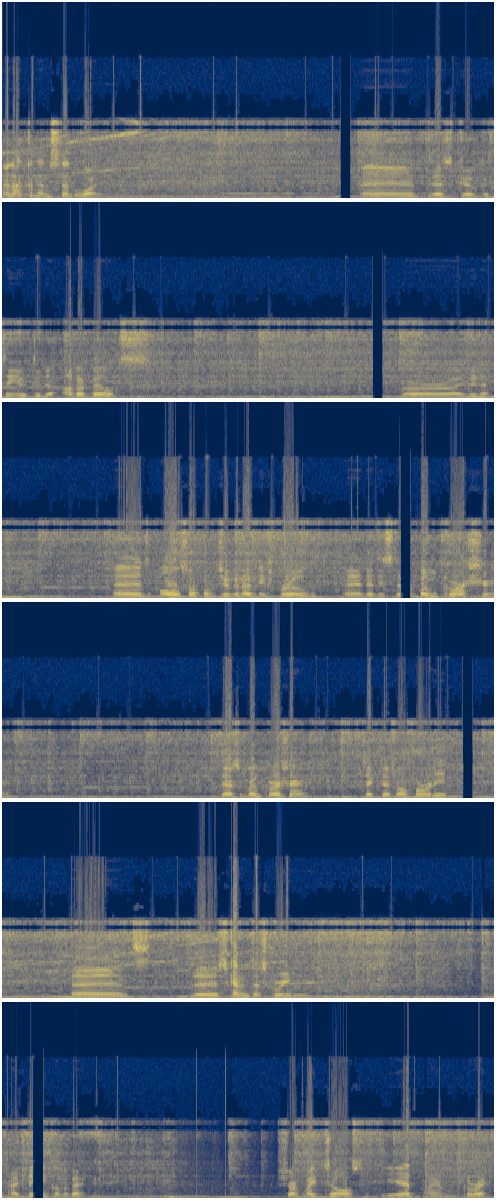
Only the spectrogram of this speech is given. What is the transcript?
And I can understand why. And let's go continue to the other builds. Right there. And also from Juggernaut X Pro, and that is the Bone Crusher. There's a Bone Crusher. Take this off already. And the Skeleton Scream. I think on the back. Shark Bite Jaws. Yep, I am correct.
